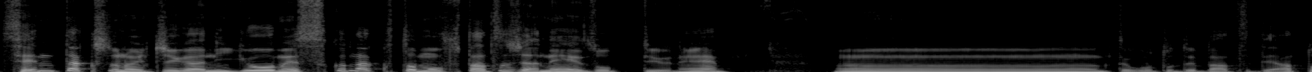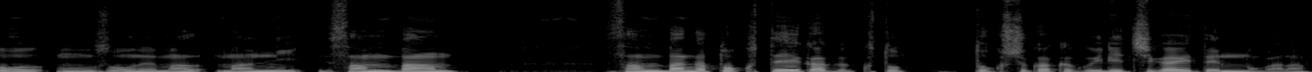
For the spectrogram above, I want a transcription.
選択肢の1が2行目少なくとも2つじゃねえぞっていうね。うーんってことで×であと、うん、そうねまあまあ3番3番が特定価格と特殊価格入れ違えてんのかな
